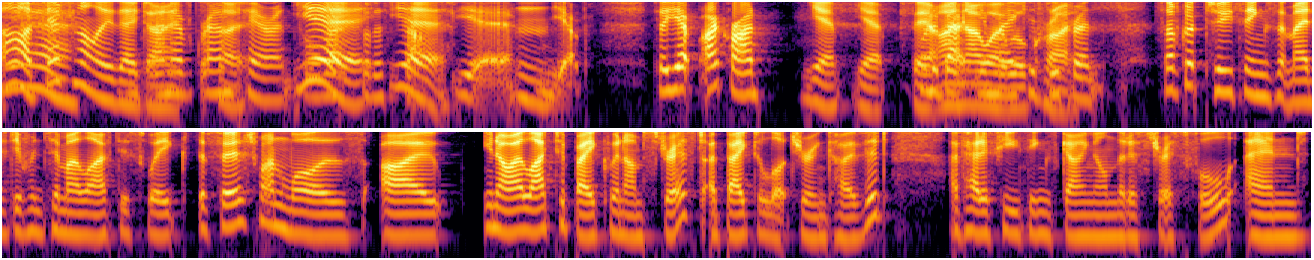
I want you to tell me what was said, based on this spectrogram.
Oh, Yeah. definitely they You don't. don't. have So- grandparents, all Yeah, that sort of yeah. stuff. Yeah. Mm. Yep. So yep, I cried. Yeah, yeah, fair. I know I will a cry. difference? So I've got two things that made a difference in my life this week. The first one was I, you know, I like to bake when I'm stressed. I baked a lot during COVID. I've had a few things going on that are stressful and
